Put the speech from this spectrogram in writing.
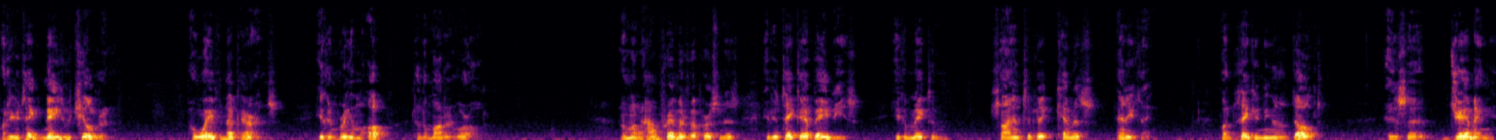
But if you take native children away from their parents, you can bring them up to the modern world. No matter how primitive a person is, if you take their babies, you can make them scientific, chemists, anything. But taking an adult is uh, jamming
